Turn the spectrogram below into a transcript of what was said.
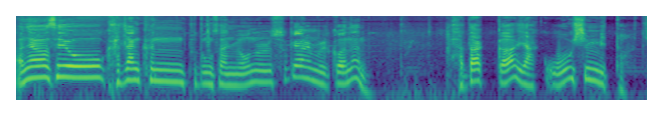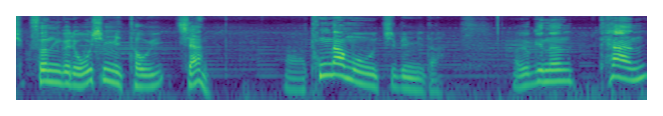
안녕하세요. 가장 큰 부동산이 오늘 소개할 물건은 바닷가 약 50m, 직선거리 50m 위치한 어, 통나무 집입니다. 어, 여기는 태안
